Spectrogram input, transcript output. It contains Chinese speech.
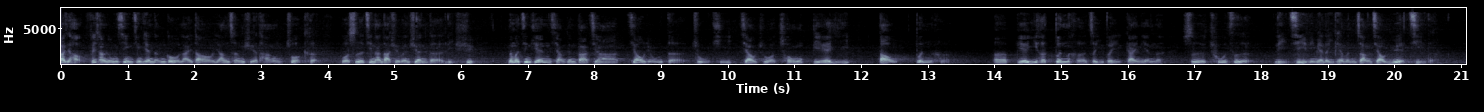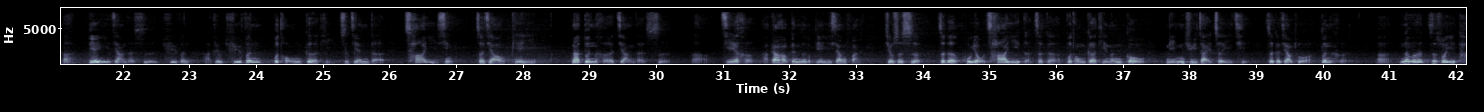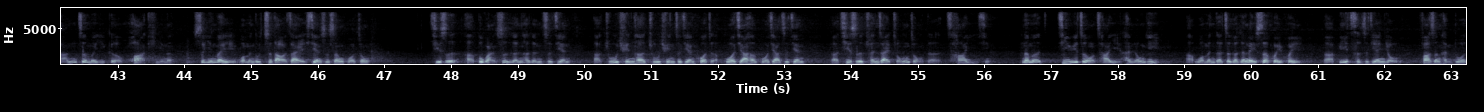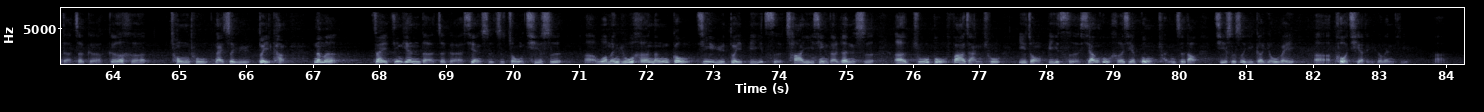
大家好，非常荣幸今天能够来到羊城学堂做客，我是暨南大学文学院的李旭。那么今天想跟大家交流的主题叫做从别夷到敦和。呃，别夷和敦和这一对概念呢，是出自《礼记》里面的一篇文章，叫《乐记》的。啊，别夷讲的是区分啊，就区分不同个体之间的差异性，这叫别夷。那敦和讲的是啊结合啊，刚好跟这个别夷相反，就是使这个互有差异的这个不同个体能够凝聚在这一起，这个叫做敦和啊。那么之所以谈这么一个话题呢，是因为我们都知道在现实生活中，其实啊不管是人和人之间啊，族群和族群之间，或者国家和国家之间啊，其实存在种种的差异性。那么基于这种差异，很容易啊，我们的这个人类社会会啊彼此之间有发生很多的这个隔阂、冲突，乃至于对抗。那么在今天的这个现实之中，其实啊，我们如何能够基于对彼此差异性的认识，而逐步发展出一种彼此相互和谐共存之道，其实是一个尤为呃迫切的一个问题。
